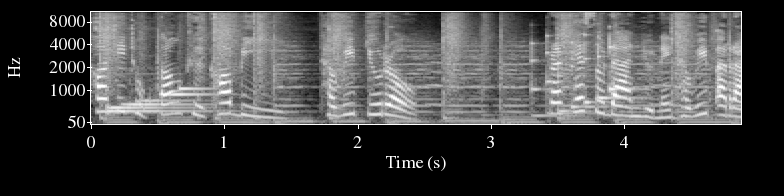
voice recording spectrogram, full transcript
ข้อที่ถูกต้องคือข้อ B ทวีปยุโรป ประเทศสุดานอยู่ในทวีปอะไร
